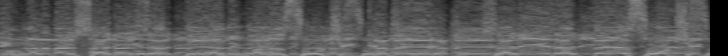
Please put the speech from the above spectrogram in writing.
നിങ്ങളുടെ ശരീരത്തെ നിങ്ങൾ സൂക്ഷിക്കണേ ശരീരത്തെ സൂക്ഷിക്കണേ.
